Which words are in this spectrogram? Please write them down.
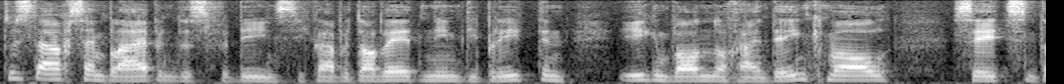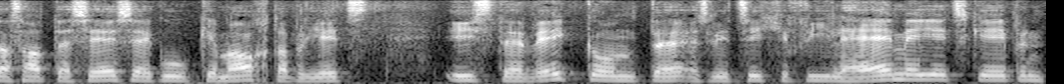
Das ist auch sein bleibendes Verdienst. Ich glaube, da werden ihm die Briten irgendwann noch ein Denkmal setzen. Das hat er sehr, sehr gut gemacht, aber jetzt ist er weg und äh, es wird sicher viel Häme jetzt geben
